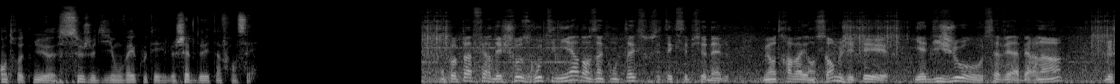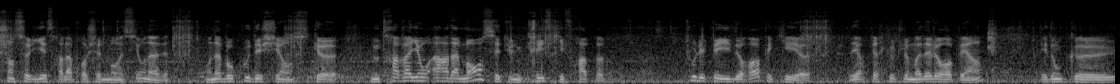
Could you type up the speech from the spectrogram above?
entretenus euh, ce jeudi. On va écouter le chef de l'État français. On ne peut pas faire des choses routinières dans un contexte où c'est exceptionnel. Mais on travaille ensemble. J'étais il y a dix jours, vous savez, à Berlin. Le chancelier sera là prochainement aussi. On a, on a beaucoup d'échéances. Que nous travaillons ardemment. C'est une crise qui frappe tous les pays d'Europe et qui euh, d'ailleurs percute le modèle européen. Et donc, euh,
